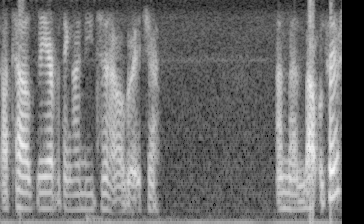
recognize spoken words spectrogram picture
that tells me everything I need to know about you." And then that was it.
